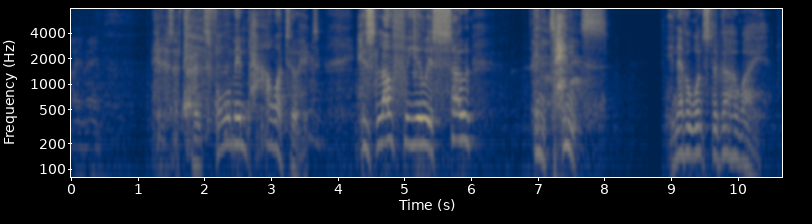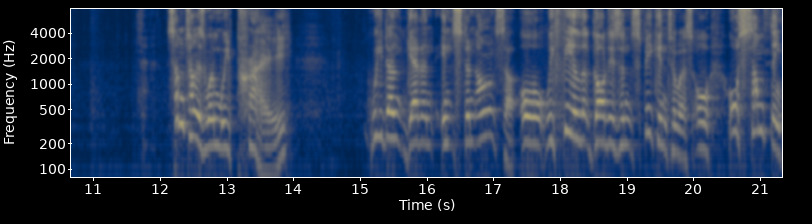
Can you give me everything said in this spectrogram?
Amen. It is a transforming power to it. His love for you is so intense. He never wants to go away. Sometimes when we pray, we don't get an instant answer, or we feel that God isn't speaking to us, or, or something.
